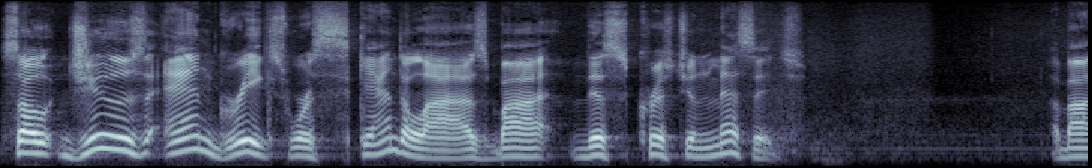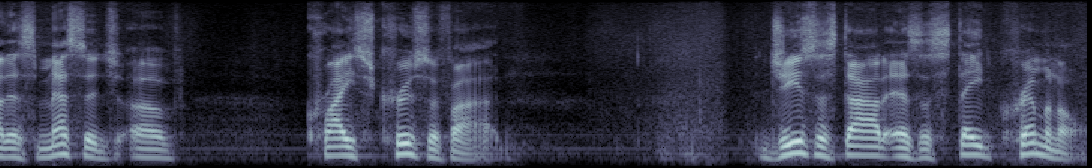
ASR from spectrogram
So Jews and Greeks were scandalized by this Christian message, by this message of Christ crucified. Jesus died as a state criminal.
